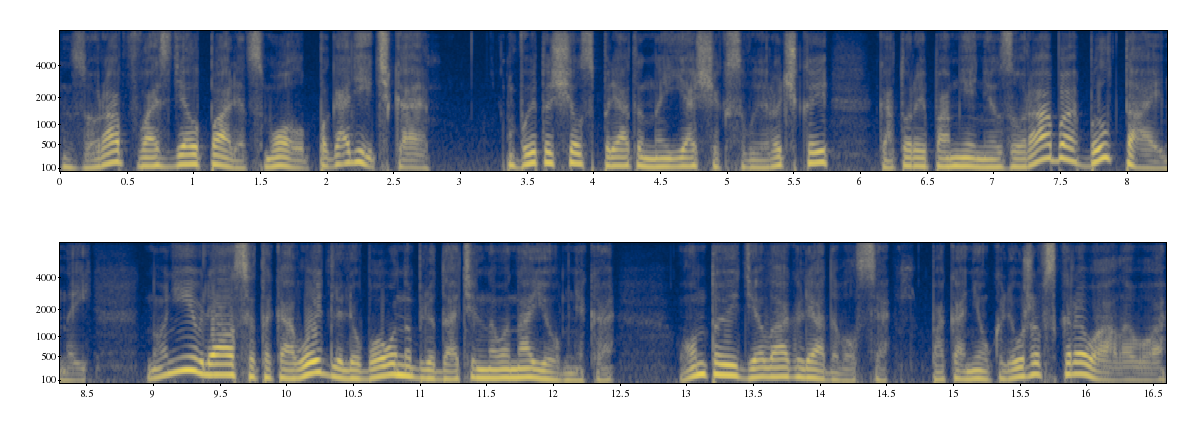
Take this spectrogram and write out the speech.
Зураб воздел палец, мол, погодите-ка. Вытащил спрятанный ящик с выручкой, который, по мнению Зураба, был тайной, но не являлся таковой для любого наблюдательного наемника. Он то и дело оглядывался, пока неуклюже вскрывал его.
